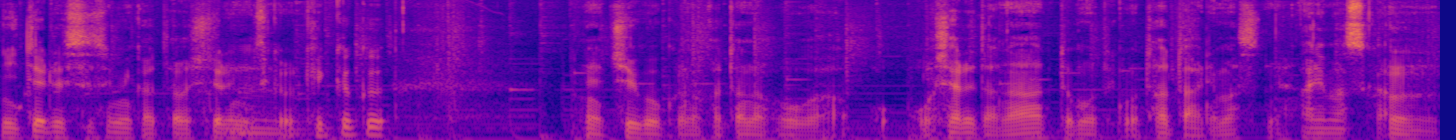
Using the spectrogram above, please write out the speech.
似てる進み方をしてるんですけど、うん。結局、ね、中国の方の方がおおしゃれだなって思う時も多々ありますね。ありますか、うん。うん。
